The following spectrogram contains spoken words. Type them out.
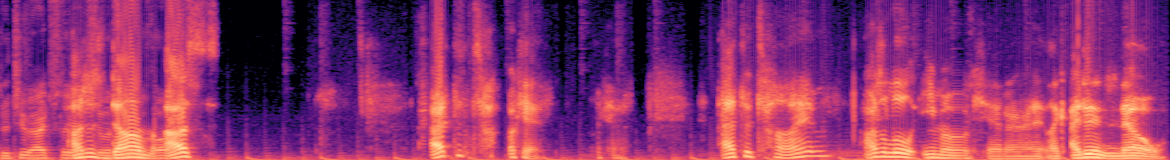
Did you actually? I was just dumb. I was at the time. Okay, okay. At the time, I was a little emo kid. All right, like I didn't know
